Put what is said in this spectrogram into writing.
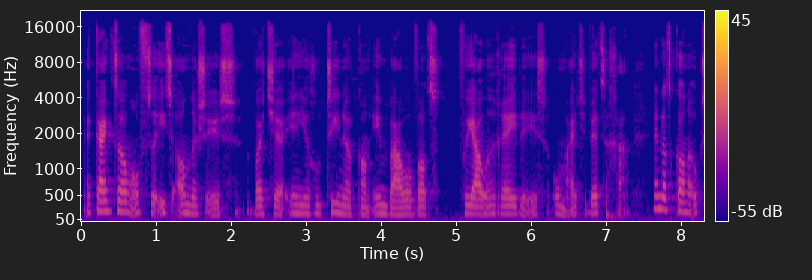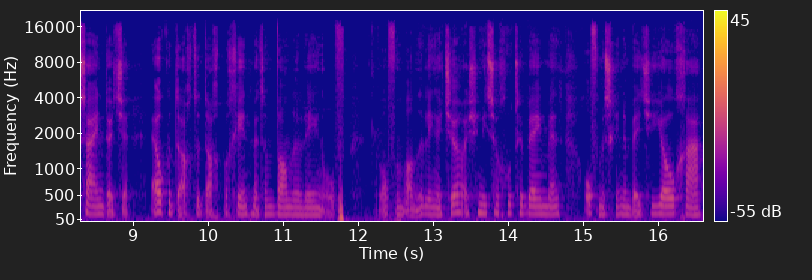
en kijk dan of er iets anders is wat je in je routine kan inbouwen, wat voor jou een reden is om uit je bed te gaan. En dat kan ook zijn dat je elke dag de dag begint met een wandeling of, of een wandelingetje als je niet zo goed te been bent, of misschien een beetje yoga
